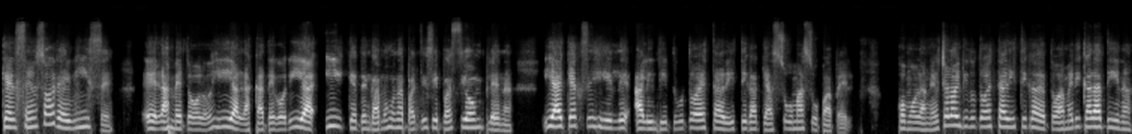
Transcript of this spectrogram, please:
que el censo revise eh, las metodologías, las categorías y que tengamos una participación plena. Y hay que exigirle al Instituto de Estadística que asuma su papel. Como lo han hecho los institutos de estadística de toda América Latina,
